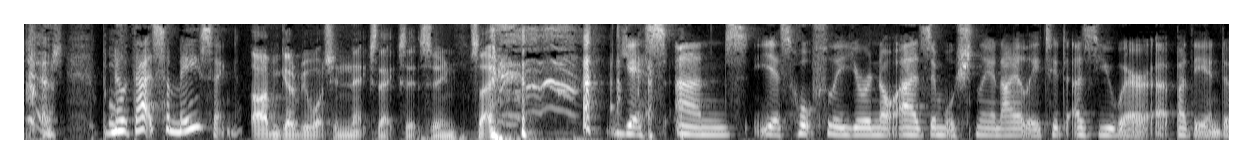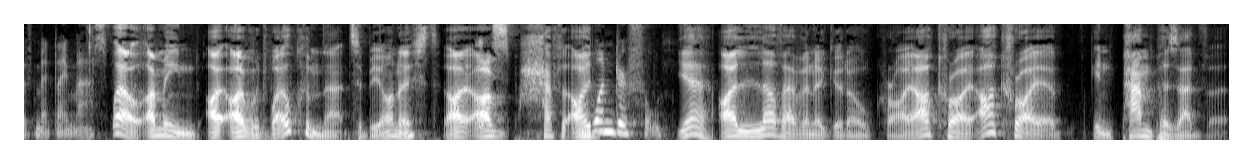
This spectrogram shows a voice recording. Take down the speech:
Of course. But no, that's amazing. I'm going to be watching Next Exit soon, so Yes, and yes, hopefully you're not as emotionally annihilated as you were at, by the end of Midnight Mass. well, I mean, I, I would welcome that to be honest. I, I It's have, I Wonderful. yeah, I love having a good old cry. I cry, I cry at a fucking Pampers advert.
